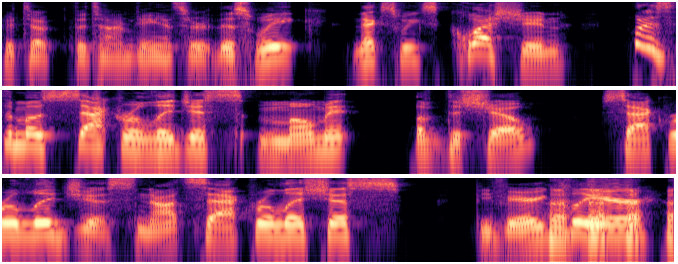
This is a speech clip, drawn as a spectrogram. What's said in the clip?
who took the time to answer this week. Next week's question what is the most sacrilegious moment of the show? Sacrilegious not sacrilegious. Be very clear.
